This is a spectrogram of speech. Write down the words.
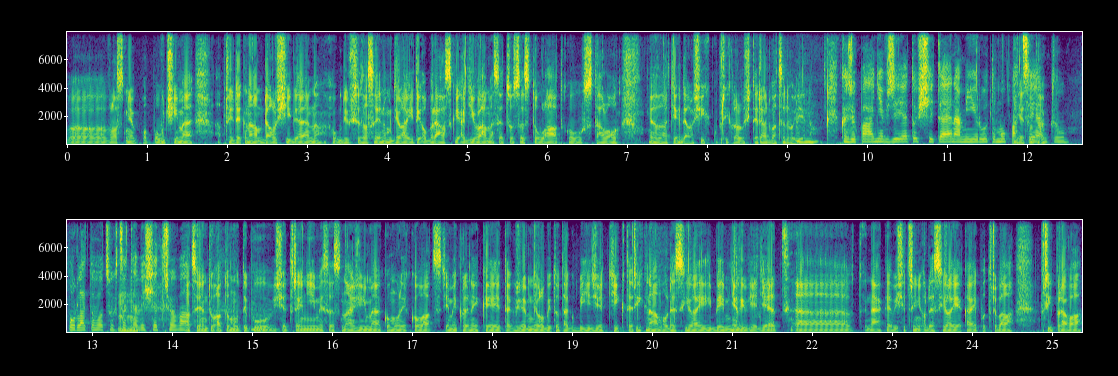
eh, vlastně poučíme a přijde k nám další den, když se zase jenom dělají ty obrázky a díváme se, co se s tou látkou stalo za těch dalších, ku příkladu 24 hodin. Mm. Každopádně vždy je to šité na míru tomu pacientu, to podle toho, co chcete mm. vyšetřovat. Pacientu a tomu typu mm vyšetření, my se snažíme komunikovat s těmi kliniky, takže mělo by to tak být, že ti, kteří k nám odesílají, by měli vědět, eh, na jaké vyšetření odesílají, jaká je potřeba příprava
